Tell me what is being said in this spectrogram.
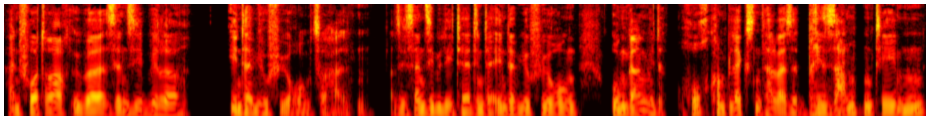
einen Vortrag über sensible Interviewführung zu halten. Also die Sensibilität in der Interviewführung, Umgang mit hochkomplexen, teilweise brisanten Themen.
